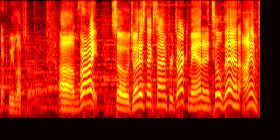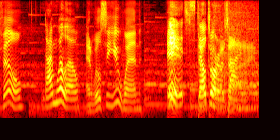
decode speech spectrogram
Yeah. We love Totoro. Um, But all right, so join us next time for Dark Man. and until then, I am Phil, And I'm Willow. and we'll see you when It's Del Toro time.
